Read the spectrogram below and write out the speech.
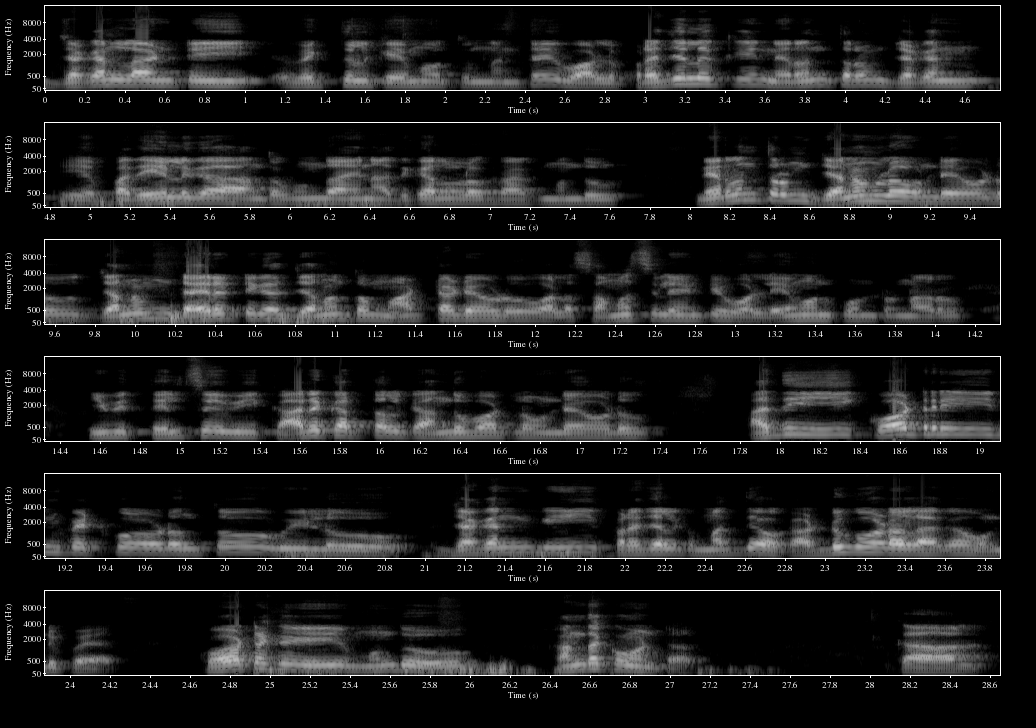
జగన్ లాంటి వ్యక్తులకి ఏమవుతుందంటే వాళ్ళు ప్రజలకి నిరంతరం జగన్ ఈ పదేళ్ళుగా అంతకుముందు ఆయన అధికారంలోకి రాకముందు నిరంతరం జనంలో ఉండేవాడు జనం డైరెక్ట్గా జనంతో మాట్లాడేవాడు వాళ్ళ సమస్యలు ఏంటి వాళ్ళు ఏమనుకుంటున్నారు ఇవి తెలిసేవి కార్యకర్తలకి అందుబాటులో ఉండేవాడు. అది కోటరీని పెట్టుకోవడంతో వీళ్ళు జగన్కి ప్రజలకు మధ్య ఒక అడ్డుగోడలాగా ఉండిపోయారు. కోటకి ముందు కందకం అంటారు. కా-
